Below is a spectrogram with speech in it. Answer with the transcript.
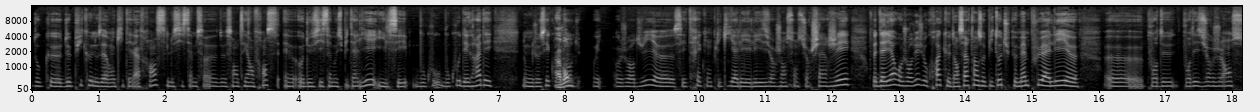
donc, euh, depuis que nous avons quitté la France, le système de santé en France, euh, au- le système hospitalier, il s'est beaucoup, beaucoup dégradé. Donc je sais Ah bon qu'aujourd'hui, oui, aujourd'hui, euh, c'est très compliqué. Les, les urgences sont surchargées. En fait, d'ailleurs, aujourd'hui, je crois que dans certains hôpitaux, tu peux même plus aller euh, pour, de- pour des urgences.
